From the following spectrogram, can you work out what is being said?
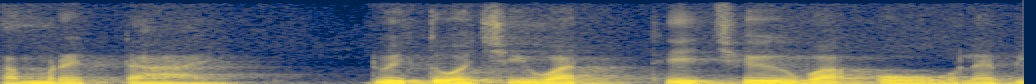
สำเร็จได้ ด้วยตัวชี้วัดที่ชื่อว่า O และ B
